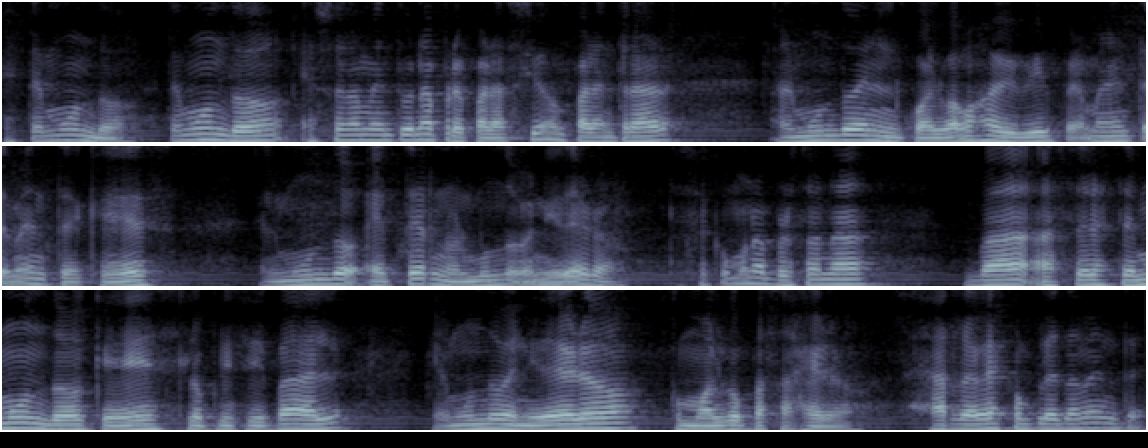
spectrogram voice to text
este mundo, este mundo es solamente una preparación para entrar al mundo en el cual vamos a vivir permanentemente, que es el mundo eterno, el mundo venidero. Entonces, ¿cómo una persona va a hacer este mundo, que es lo principal, el mundo venidero como algo pasajero? Es al revés completamente.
